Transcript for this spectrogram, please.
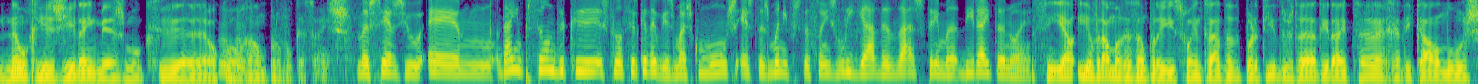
não reagirem, mesmo que eh, ocorram uhum. provocações. Mas, Sérgio, é, dá a impressão de que estão a ser cada vez mais comuns estas manifestações ligadas à extrema-direita, não é? Sim, e haverá uma razão para isso, a entrada de partidos da direita radical nos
